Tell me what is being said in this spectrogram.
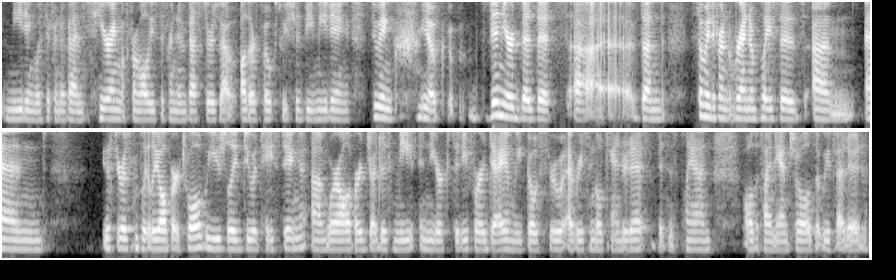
meeting with different events, hearing from all these different investors about other folks we should be meeting, doing you know vineyard visits. Uh, I've done so many different random places, um, and this year was completely all virtual. We usually do a tasting um, where all of our judges meet in New York City for a day, and we go through every single candidate, business plan, all the financials that we vetted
